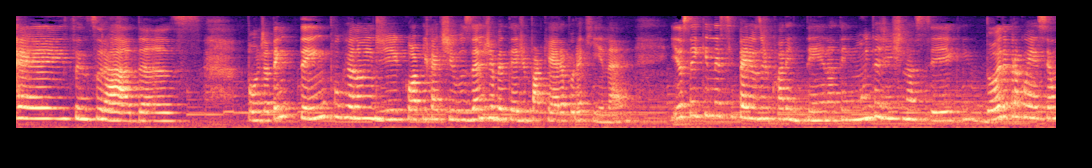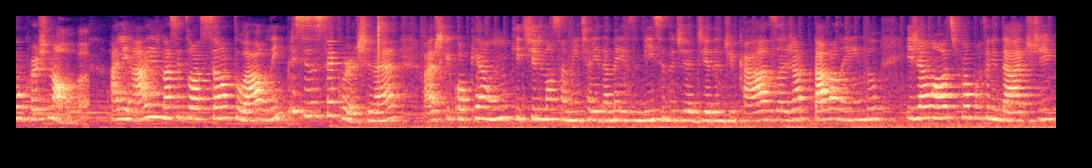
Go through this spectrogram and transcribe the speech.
Hey, censuradas! Bom, já tem tempo que eu não indico aplicativos LGBT de paquera por aqui, né? E eu sei que nesse período de quarentena tem muita gente na seca e doida pra conhecer uma crush nova. Aliás, na situação atual, nem precisa ser crush, né? Acho que qualquer um que tire nossa mente ali da mesmice do dia a dia dentro de casa já tá valendo e já é uma ótima oportunidade de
